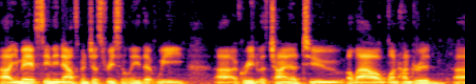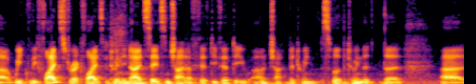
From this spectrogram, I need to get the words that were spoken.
Uh, you may have seen the announcement just recently that we uh, agreed with China to allow 100 uh, weekly flights, direct flights between the United States and China, 50-50, uh, chi- between split between the, the uh,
